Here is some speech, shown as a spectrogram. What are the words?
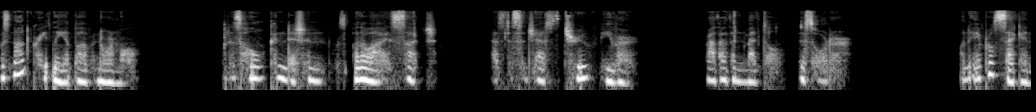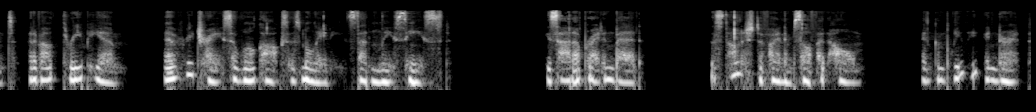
was not greatly above normal, but his whole condition was otherwise such as to suggest true fever rather than mental disorder. On April 2nd, at about 3 p.m., every trace of Wilcox's malady suddenly ceased. He sat upright in bed, astonished to find himself at home, and completely ignorant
